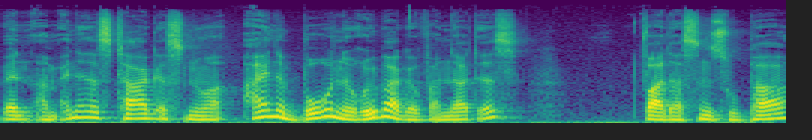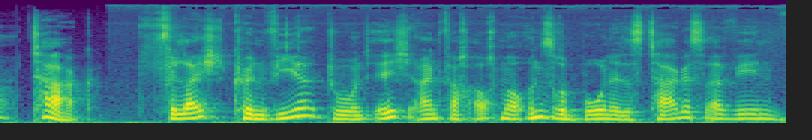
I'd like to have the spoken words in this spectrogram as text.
wenn am Ende des Tages nur eine Bohne rübergewandert ist, war das ein super Tag. Vielleicht können wir, du und ich, einfach auch mal unsere Bohne des Tages erwähnen.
